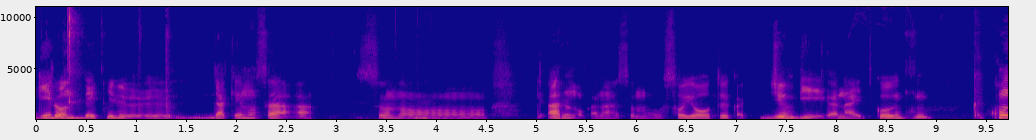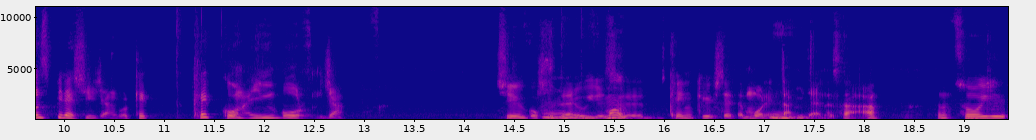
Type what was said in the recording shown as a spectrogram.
議論できるだけのさ、その、あるのかな、その素養というか、準備がない。こうコンスピラシーじゃん、これけ結構な陰謀論じゃん。中国でウイルスうんまあ研究してて漏れたみたいなさ、そういう、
